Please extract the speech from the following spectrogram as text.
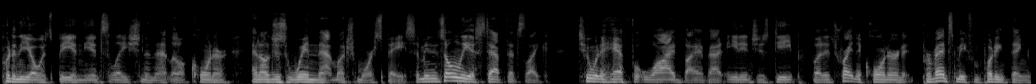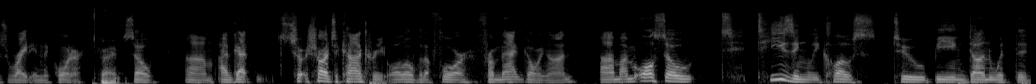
put in the OSB and the insulation in that little corner, and I'll just win that much more space. I mean, it's only a step that's like two and a half foot wide by about eight inches deep, but it's right in the corner, and it prevents me from putting things right in the corner. Right. So um, I've got sh- shards of concrete all over the floor from that going on. Um, I'm also t- teasingly close to being done with the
